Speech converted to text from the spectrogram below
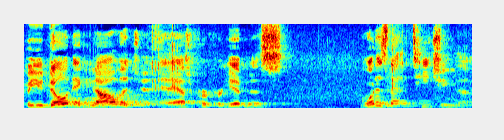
but you don't acknowledge it and ask for forgiveness, what is that teaching them?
